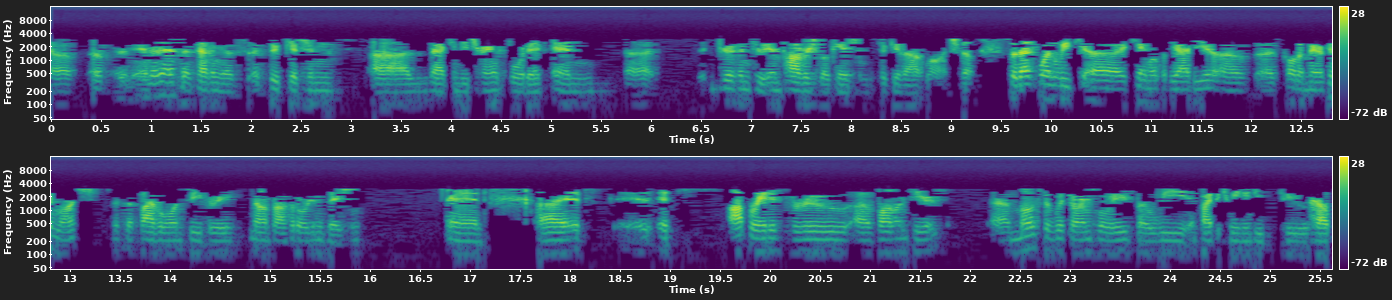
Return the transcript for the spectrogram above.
uh, of in essence, having a, a soup kitchen uh, that can be transported and uh, driven to impoverished locations to give out lunch. So, so that's when we uh, came up with the idea of uh, it's called American Lunch. It's a 501c3 nonprofit organization, and uh, it's it's operated through uh, volunteers uh, most of which are employees, but we invite the community to help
